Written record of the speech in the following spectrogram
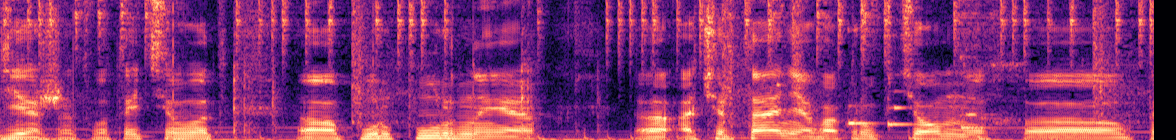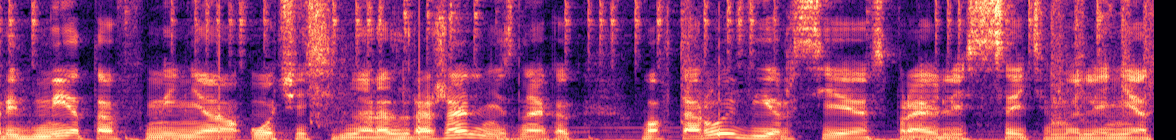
держит. Вот эти вот э, пурпурные очертания вокруг темных э, предметов меня очень сильно раздражали. Не знаю, как во второй версии справились с этим или нет.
